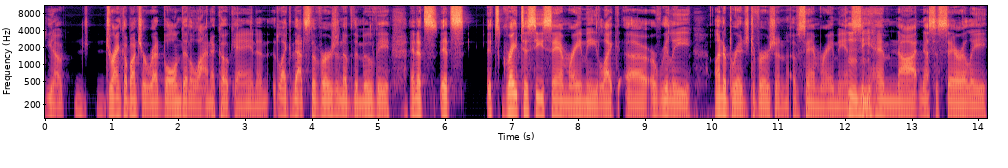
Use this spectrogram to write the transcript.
you know drank a bunch of red bull and did a line of cocaine and like that's the version of the movie. And it's it's it's great to see Sam Raimi like uh, a really unabridged version of Sam Raimi and see him not necessarily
